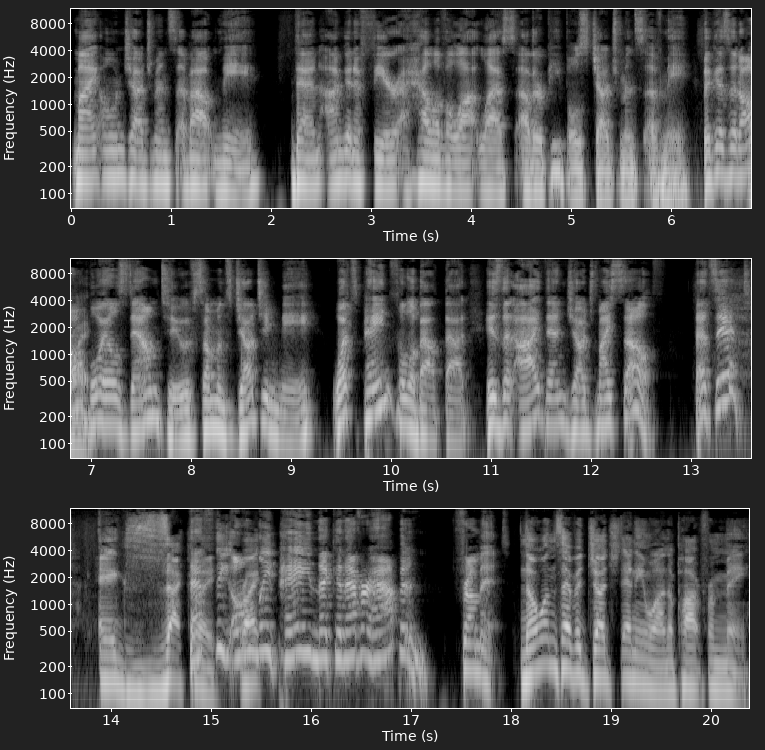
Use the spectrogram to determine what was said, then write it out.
my own judgments about me, then I'm going to fear a hell of a lot less other people's judgments of me. Because it all Right. boils down to if someone's judging me, what's painful about that is that I then judge myself. That's it. Exactly. That's the right? only pain that can ever happen from it. No one's ever judged anyone apart from me.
